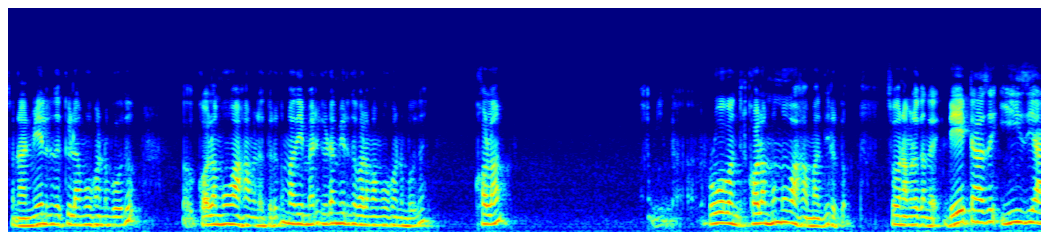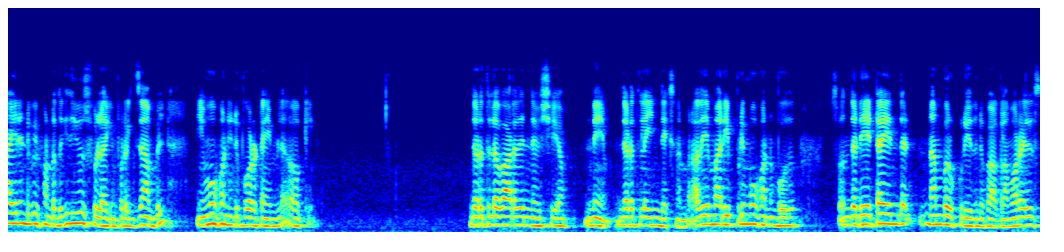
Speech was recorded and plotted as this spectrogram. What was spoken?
ஸோ நான் மேலிருந்து கீழே மூவ் பண்ணும்போது uh, குளம் மூவ் ஆகாமல் இருக்கும் அதே மாதிரி இடம் இருந்து வளமாக மூவ் பண்ணும்போது குளம் ரோ வந்து குளமும் மூவ் ஆகாமல் இருக்கும். ஸோ நம்மளுக்கு அந்த டேட்டாஸை ஈஸியாக ஐடென்டிஃபை பண்ணுறதுக்கு இது யூஸ்ஃபுல்லாக இருக்கும் ஃபார் எக்ஸாம்பிள் நீ மூவ் பண்ணிட்டு போகிற டைமில் ஓகே இந்த இடத்துல வரது என்ன விஷயம்? நேம் இந்த இடத்துல இண்டெக்ஸ் நம்பர் அதே மாதிரி இப்படி மூவ் பண்ணும்போது ஸோ இந்த டேட்டா எந்த நம்பருக்குரியதுன்னு பார்க்கலாம். ஒரல்ஸ்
